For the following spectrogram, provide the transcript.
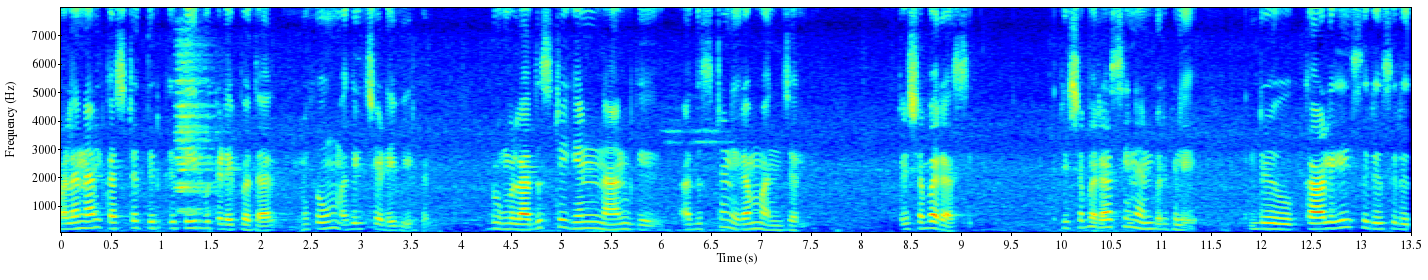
பல நாள் கஷ்டத்திற்கு தீர்வு கிடைப்பதால் மிகவும் மகிழ்ச்சி அடைவீர்கள். இன்று உங்கள் அதிர்ஷ்ட எண் நான்கு அதிர்ஷ்ட நிறம் மஞ்சள் ரிஷபராசி ரிஷபராசி நண்பர்களே இன்று காலையில் சிறு சிறு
